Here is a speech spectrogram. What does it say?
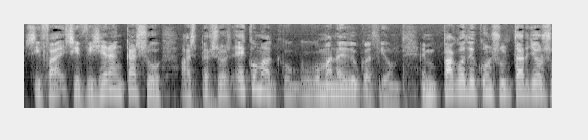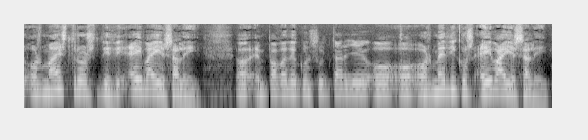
si, fa, si fixeran caso ás persoas, é como, como na educación. En pago de consultarlle os, os maestros, dice, aí vai esa lei. En pago de consultarlle o, o, os médicos, aí vai esa lei.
